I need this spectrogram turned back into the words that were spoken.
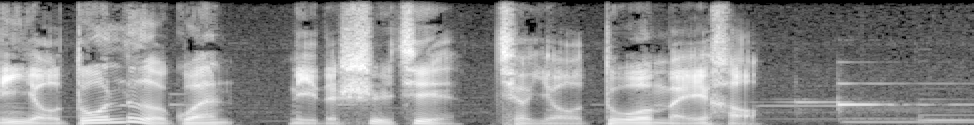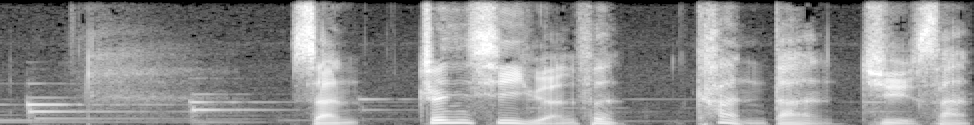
你有多乐观，你的世界就有多美好。三，珍惜缘分，看淡聚散。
